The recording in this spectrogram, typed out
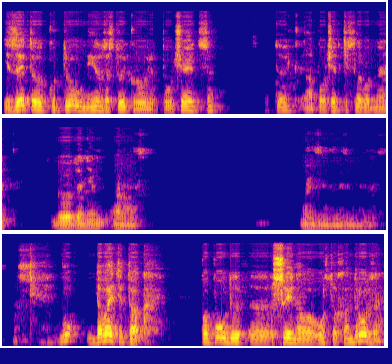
Из-за этого к утру у нее застой крови. Получается так, а, получает кислородное голодание. А. Ну, давайте так. По поводу э, шейного остеохондроза.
